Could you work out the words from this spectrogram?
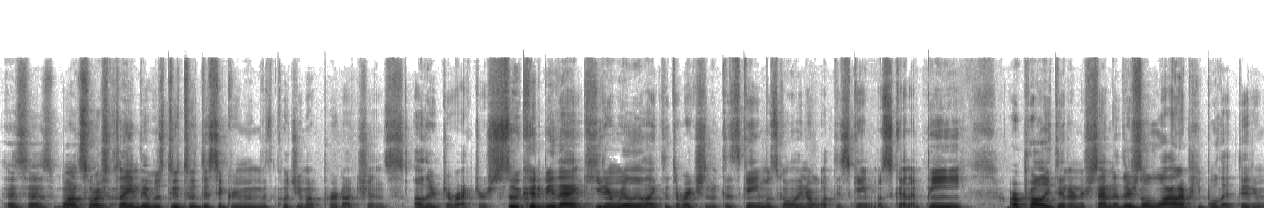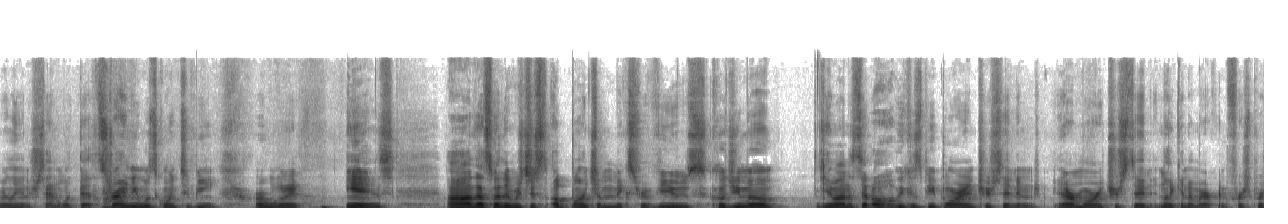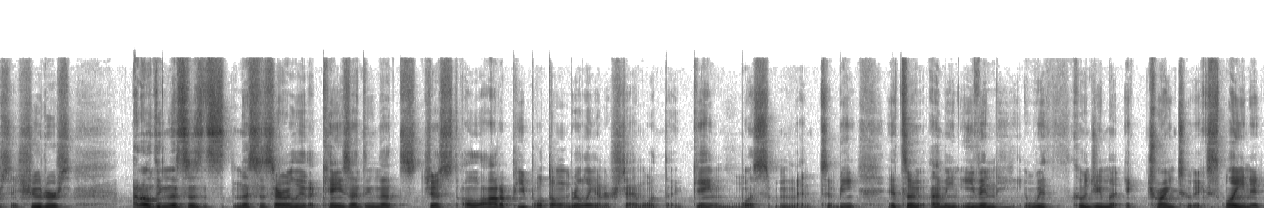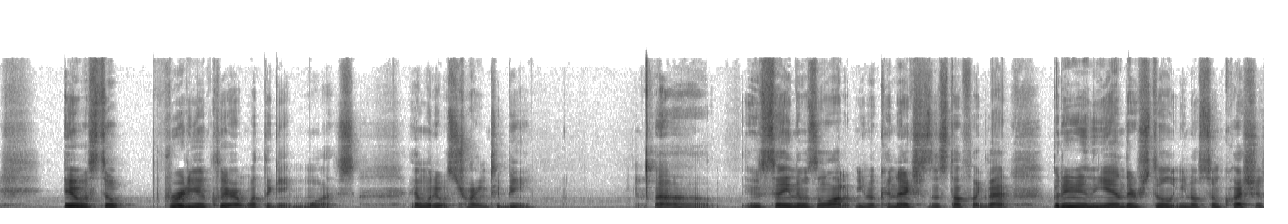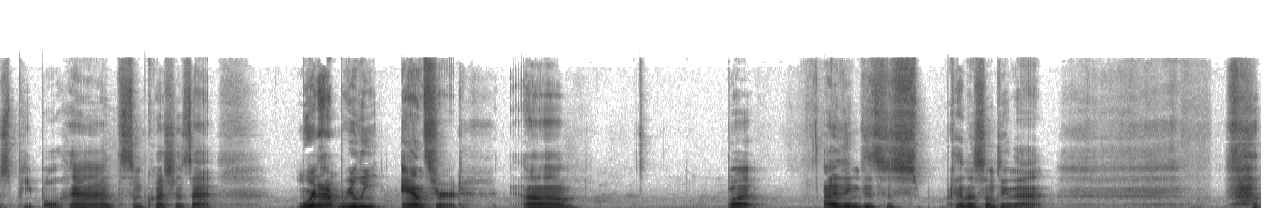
it says one source claimed it was due to a disagreement with Kojima Productions' other directors. So it could be that he didn't really like the direction that this game was going or what this game was gonna be, or probably didn't understand it. There's a lot of people that didn't really understand what Death Stranding was going to be or what it is. Uh, that's why there was just a bunch of mixed reviews. Kojima came out and said, "Oh, because people are interested in are more interested in like in American first-person shooters." I don't think that's necessarily the case. I think that's just a lot of people don't really understand what the game was meant to be. It's a, I mean, even with Kojima trying to explain it, it was still pretty unclear what the game was and what it was trying to be. Uh, he was saying there was a lot of you know connections and stuff like that, but in the end, there's still you know some questions people had, some questions that were not really answered. Um, but I think this is kind of something that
